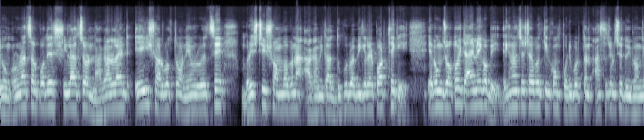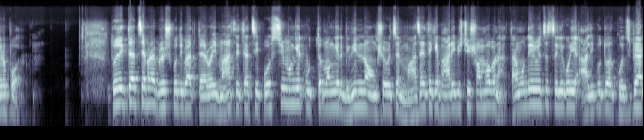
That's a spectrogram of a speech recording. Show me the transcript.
এবং অরুণাচল প্রদেশ, শিলাচর, নাগাল্যান্ড এই সর্বত্র নিয়ম রয়েছে বৃষ্টির সম্ভাবনা আগামীকাল দুপুর বা বিকেলের পর থেকে। এবং যতই টাইম এগোবে দেখানোর চেষ্টা করব কীরকম পরিবর্তন আসতে চলছে দুই বঙ্গের ওপর। তো দেখতে পাচ্ছি আমরা বৃহস্পতিবার তেরোই মার্চ, দেখতে পাচ্ছি পশ্চিমবঙ্গের, উত্তরবঙ্গের বিভিন্ন অংশ রয়েছে মাঝারি থেকে ভারী বৃষ্টির সম্ভাবনা। তার মধ্যে রয়েছে শিলিগুড়ি, আলিপুরদুয়ার, কোচবিহার,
